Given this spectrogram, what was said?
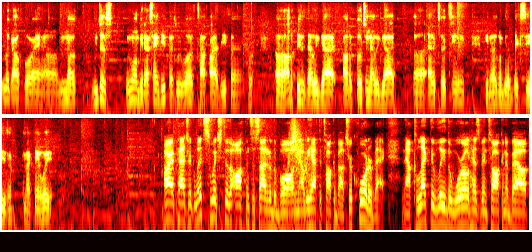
look out for, and um, you know we just we won't be that same defense we was top five defense. Uh, all the pieces that we got, all the coaching that we got uh, added to the team, you know it's gonna be a big season, and I can't wait. All right, Patrick, let's switch to the offensive side of the ball. Now we have to talk about your quarterback. Now, collectively, the world has been talking about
